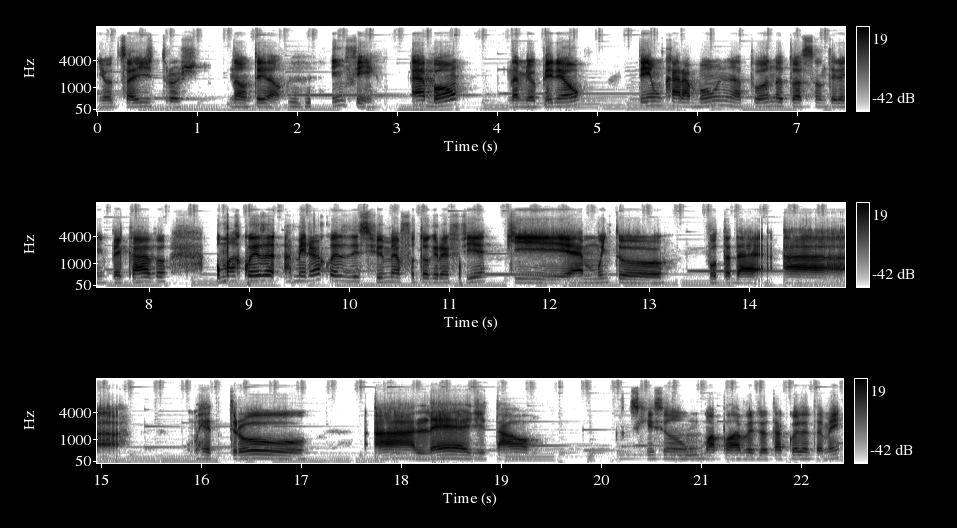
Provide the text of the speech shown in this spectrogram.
em outro site de trouxa. Não, tem não. Uhum. Enfim, é bom na minha opinião. Tem um cara bom atuando, a atuação dele é impecável. Uma coisa, a melhor coisa desse filme é a fotografia, que é muito voltada a, a retrô, a LED e tal. Esqueci uhum. uma palavra de outra coisa também.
